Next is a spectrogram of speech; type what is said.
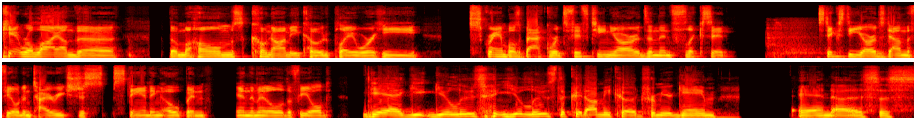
Can't rely on the the Mahomes Konami code play where he scrambles backwards 15 yards and then flicks it 60 yards down the field and Tyreek's just standing open in the middle of the field. Yeah, you, you lose you lose the Konami code from your game and uh, this is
